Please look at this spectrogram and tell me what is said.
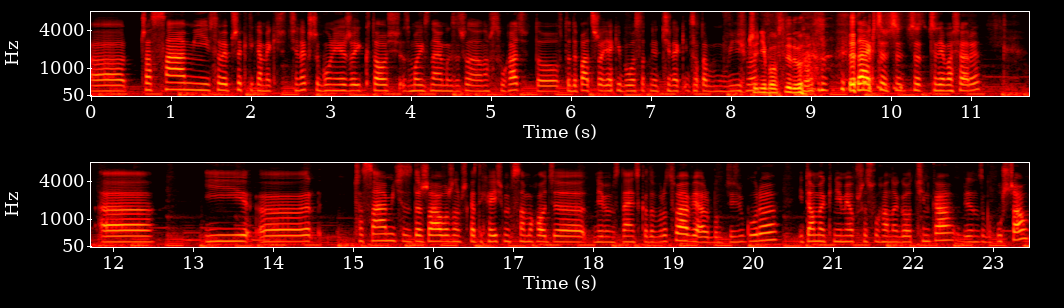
E, Czasami sobie przeklikam jakiś odcinek, szczególnie jeżeli ktoś z moich znajomych zaczyna nas słuchać, to wtedy patrzę, jaki był ostatni odcinek i co tam mówiliśmy. Czy nie było wstydu? tak, czy, czy, czy, czy nie ma siary. E, I e, czasami się zdarzało, że na przykład jechaliśmy w samochodzie, nie wiem, z Gdańska do Wrocławia albo gdzieś w górę i Tomek nie miał przesłuchanego odcinka, więc go puszczał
